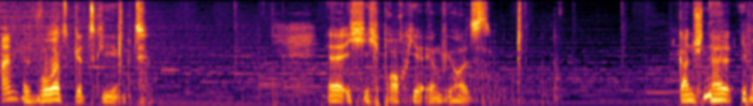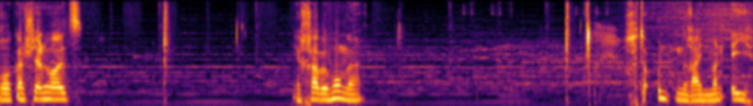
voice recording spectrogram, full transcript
Nein? Das Wort geht gegend. Äh, ich, ich brauche hier irgendwie Holz. Ganz schnell. Ich brauche ganz schnell Holz. Ich habe Hunger. Ach, da unten rein, Mann, ey.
